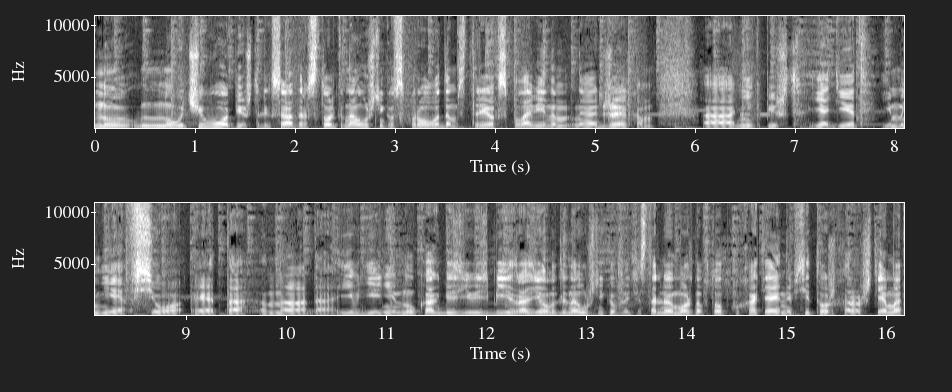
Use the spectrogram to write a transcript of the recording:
Ну, ну вы чего, пишет Александр? Столько наушников с проводом, с трех с половиной э, джеком. А, Ник пишет, я дед, и мне все это надо. Евгений, ну как без USB разъема для наушников жить? Остальное можно в топку, хотя NFC тоже хорошая тема,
